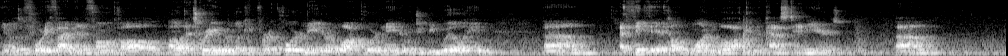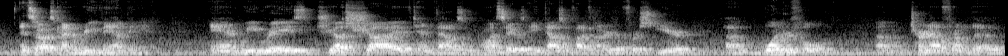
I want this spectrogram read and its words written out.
You know, it was a 45 minute phone call. Oh, that's great. We're looking for a coordinator, a walk coordinator. Would you be willing? Um, I think they had held one walk in the past 10 years. Um, and so I was kind of revamping it. And we raised just shy of 10,000. I want to say it was 8,500 our first year. Uh, wonderful um, turnout from the,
